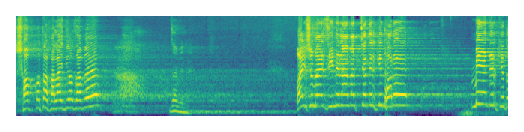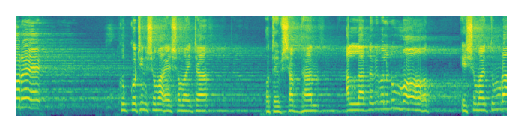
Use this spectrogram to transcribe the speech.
সব কথা ফালাই দেওয়া যাবে? যাবে না। ওই সময় জিনেরা বাচ্চাদেরকে ধরে, মেয়েদেরকে ধরে। খুব কঠিন সময়, সময়টা। অতএব সাবধান। আল্লাহ নবী বলেন, উম্মত, এই সময় তোমরা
